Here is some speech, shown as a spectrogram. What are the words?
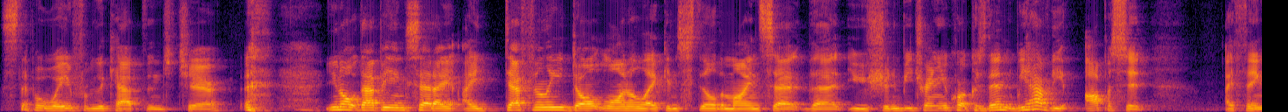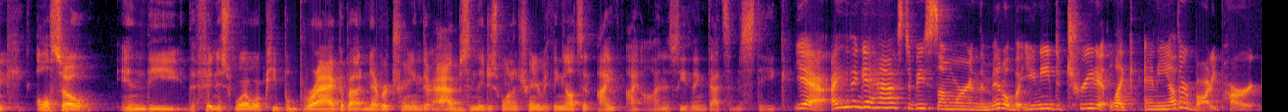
step away from the captain's chair. you know, that being said, I, I definitely don't want to like instill the mindset that you shouldn't be training your core because then we have the opposite, I think, also in the, the fitness world where people brag about never training their abs and they just want to train everything else. And I, I honestly think that's a mistake. Yeah, I think it has to be somewhere in the middle, but you need to treat it like any other body part.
